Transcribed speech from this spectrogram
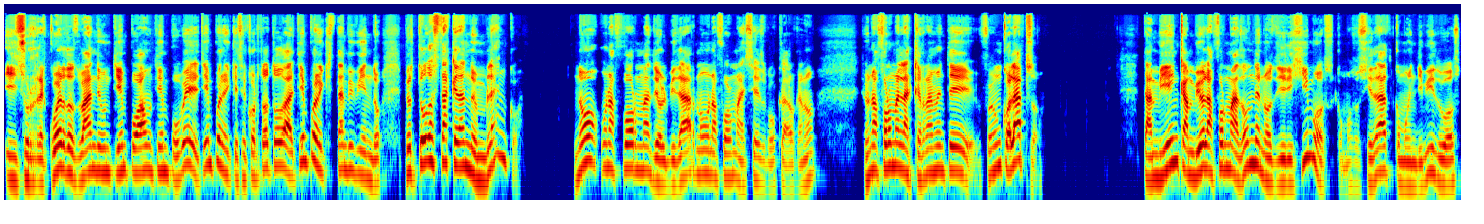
Y sus recuerdos van de un tiempo A a un tiempo B, el tiempo en el que se cortó todo al tiempo en el que están viviendo, pero todo está quedando en blanco. No una forma de olvidar, no una forma de sesgo, claro que no, sino una forma en la que realmente fue un colapso. También cambió la forma donde nos dirigimos como sociedad, como individuos,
